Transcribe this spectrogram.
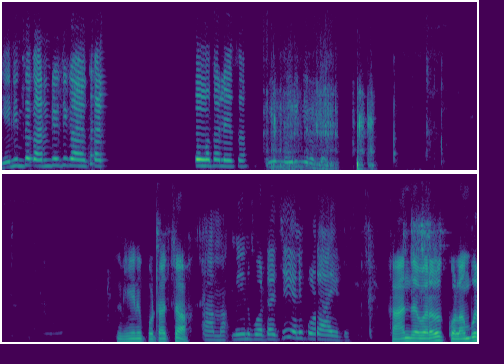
இனி இந்த கரண்ட் வச்சு மீன் போட்டாச்சா? ஆமா மீன் போட்டாச்சு ஆயிட்டு. காஞ்ச வரவு குழம்பு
